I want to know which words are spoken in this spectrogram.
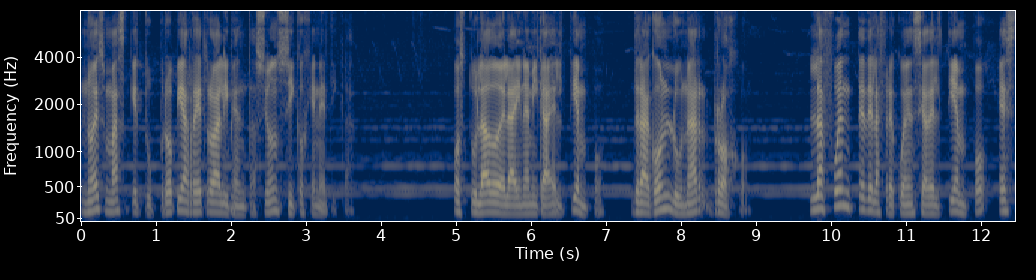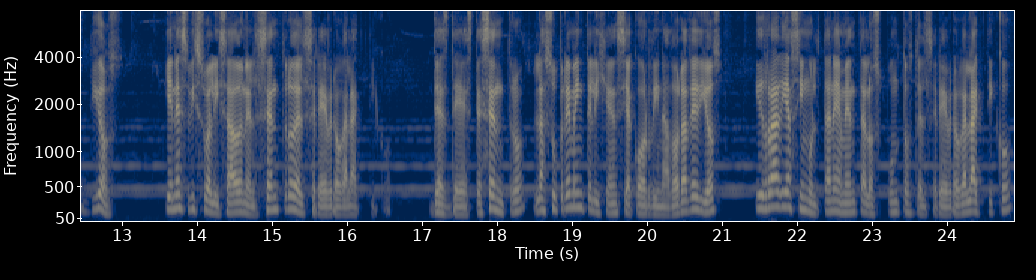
no es más que tu propia retroalimentación psicogenética postulado de la dinámica del tiempo, dragón lunar rojo. La fuente de la frecuencia del tiempo es Dios, quien es visualizado en el centro del cerebro galáctico. Desde este centro, la suprema inteligencia coordinadora de Dios irradia simultáneamente a los puntos del cerebro galáctico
